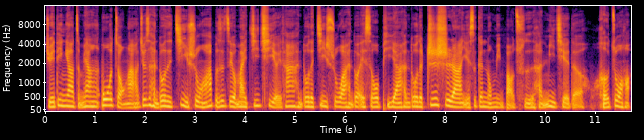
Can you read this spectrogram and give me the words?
决定要怎么样播种啊？就是很多的技术哈，他不是只有卖机器而已，他很多的技术啊，很多 SOP 啊，很多的知识啊，也是跟农民保持很密切的。合作哈，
